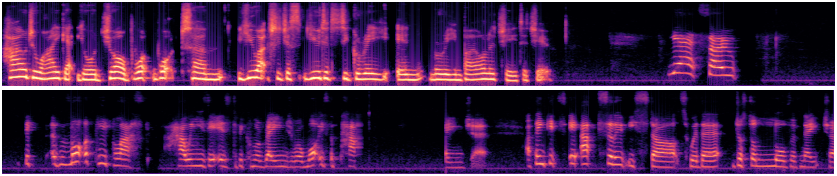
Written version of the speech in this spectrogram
how do I get your job? What what um, you actually just you did a degree in marine biology, did you? Yeah. So a lot of people ask how easy it is to become a ranger or what is the path to ranger. I think it's it absolutely starts with a just a love of nature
